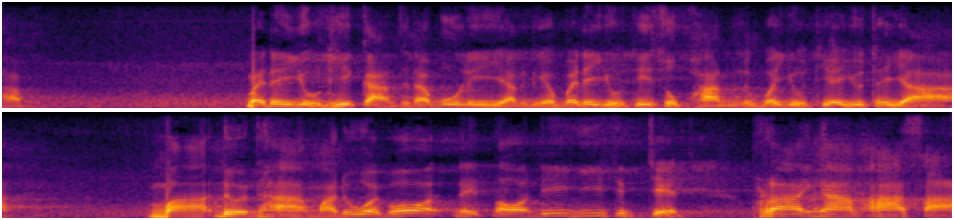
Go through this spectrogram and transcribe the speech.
ครับ ไม่ได้อยู่ที่กาญจนบุรีอย่างเดียวไม่ได้อยู่ที่สุพรรณหรือว่าอยู่ที่อยุธยามาเดินทางมาด้วย เพราะในตอนที่ 27 พรายงามอาสา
